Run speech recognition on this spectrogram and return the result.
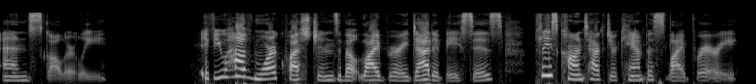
and scholarly. If you have more questions about library databases, please contact your campus library.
